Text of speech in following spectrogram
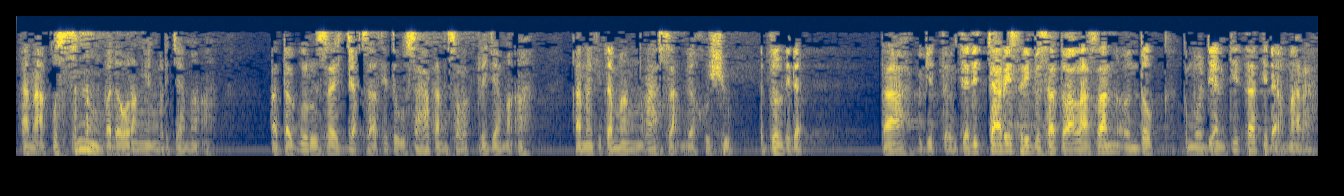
karena aku senang pada orang yang berjamaah. Kata guru saya sejak saat itu usahakan sholat berjamaah. Karena kita merasa gak khusyuk. Betul tidak? Tah begitu. Jadi cari seribu satu alasan untuk kemudian kita tidak marah.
